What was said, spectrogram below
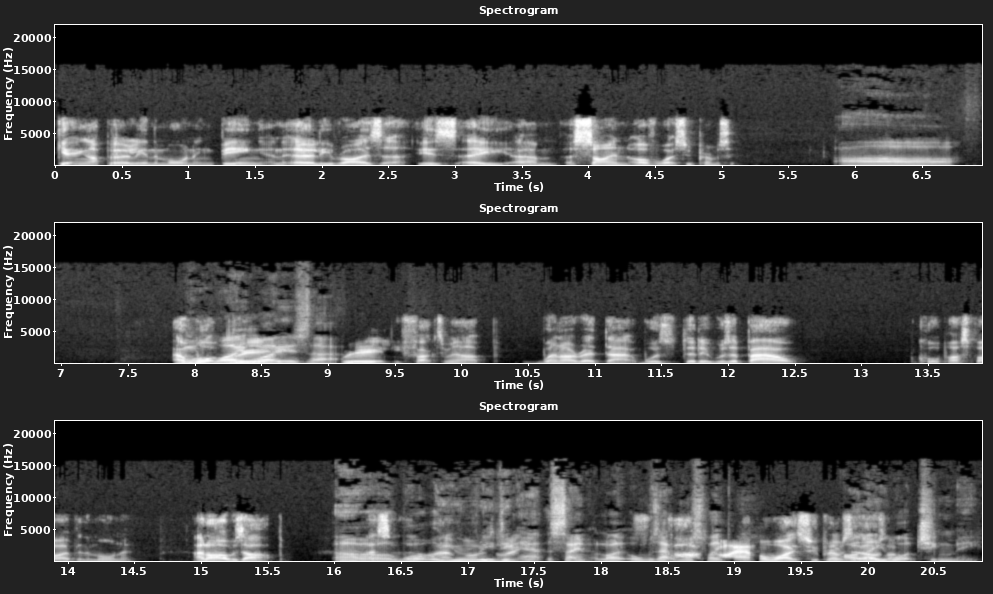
getting up early in the morning, being an early riser, is a um, a sign of white supremacy. Ah. And what why- really, why is that? really fucked me up when I read that was that it was about quarter past five in the morning, and I was up. Oh, what were you reading I- at the same? Like, or was that almost like? I am a white supremacist. Are they like, watching me?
